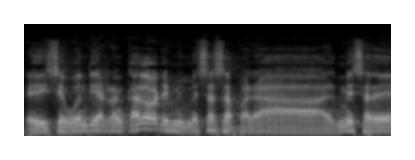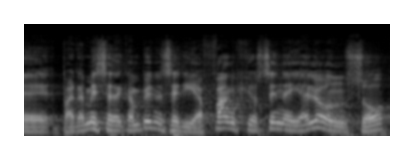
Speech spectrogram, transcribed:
Eh, dice, buen día arrancadores. Mi mesaza para mesa de, para mesa de campeones sería Fangio, Sena y Alonso.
